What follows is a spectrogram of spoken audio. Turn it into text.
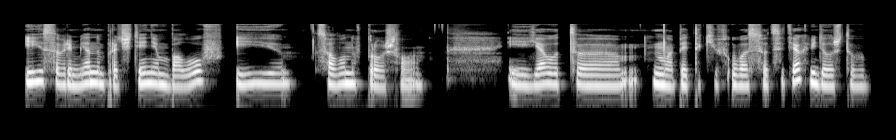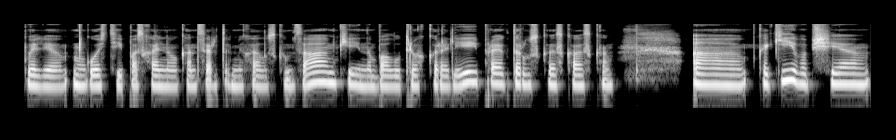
и современным прочтением балов и салонов прошлого. И я вот, э, ну, опять-таки, у вас в соцсетях видела, что вы были гостьей пасхального концерта в Михайловском замке и на балу трех королей проекта «Русская сказка». А какие вообще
